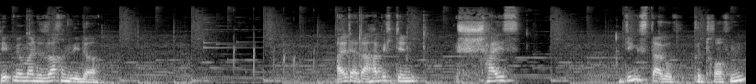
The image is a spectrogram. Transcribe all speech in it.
Gebt mir meine Sachen wieder. Alter, da habe ich den scheiß Dings da getroffen.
